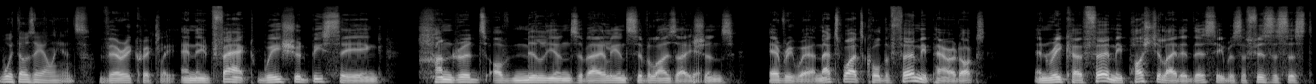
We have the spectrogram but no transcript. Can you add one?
with those aliens. very quickly. And in fact, we should be seeing hundreds of millions of alien civilizations everywhere. And that's why it's called the Fermi paradox. Enrico Fermi postulated this. He was a physicist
